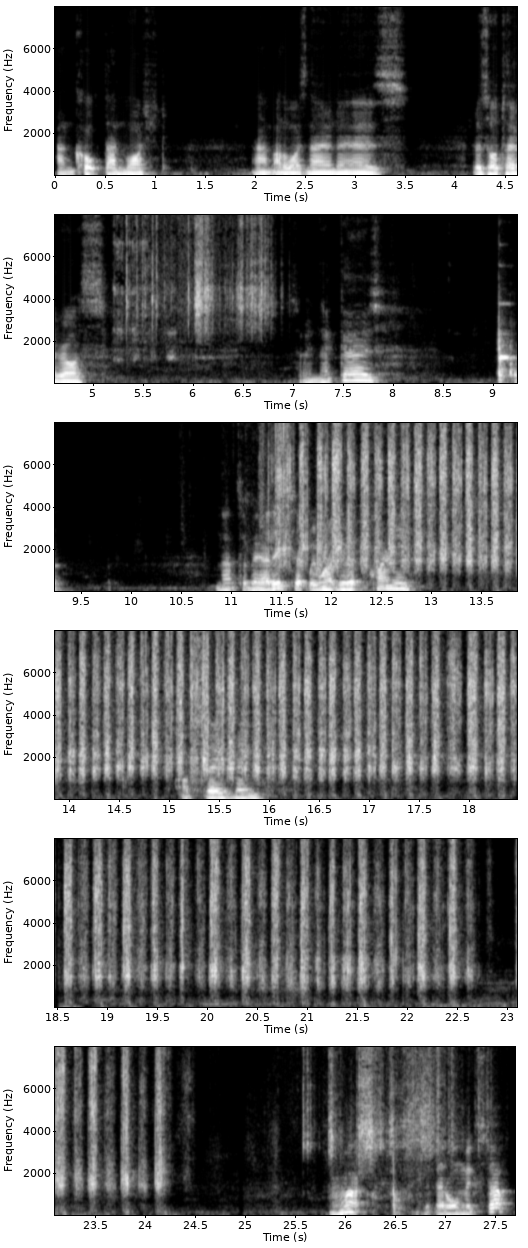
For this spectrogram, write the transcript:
uncooked, unwashed, um, otherwise known as risotto rice. So in that goes. And that's about it, except we want to give it plenty of seasoning Alright, get that all mixed up.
